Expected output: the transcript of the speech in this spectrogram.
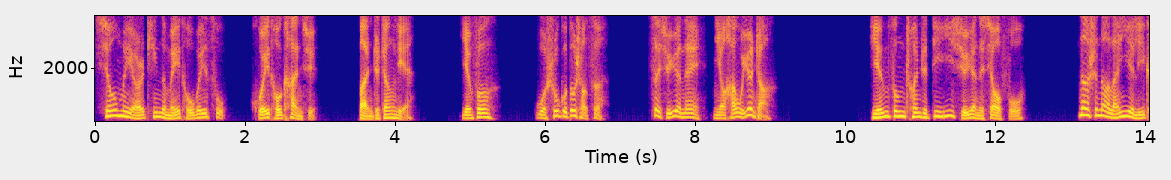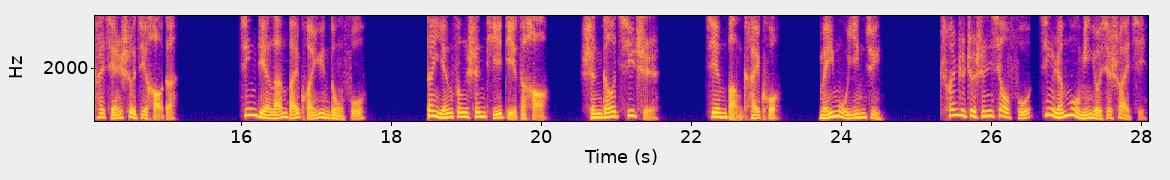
肖媚儿听得眉头微蹙，回头看去，板着张脸。严峰，我说过多少次，在学院内你要喊我院长。严峰穿着第一学院的校服，那是纳兰叶离开前设计好的。经典蓝白款运动服，但严峰身体底子好，身高七尺，肩膀开阔，眉目英俊，穿着这身校服竟然莫名有些帅气。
